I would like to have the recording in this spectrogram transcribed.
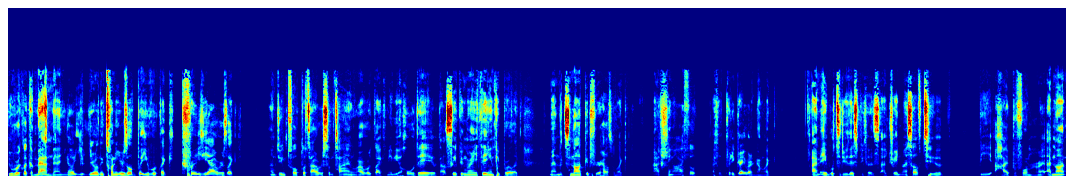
you work like a madman. You know, you're only 20 years old, but you work like crazy hours. Like I'm doing 12 plus hours sometime, or I work like maybe a whole day without sleeping or anything. And people are like, man, that's not good for your health. I'm like, actually, no, I feel I feel pretty great right now. Like I'm able to do this because I trained myself to be a high performer. Right? I'm not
